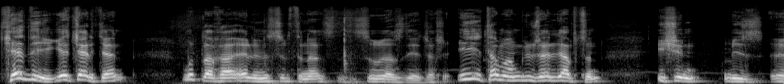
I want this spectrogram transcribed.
Kedi geçerken mutlaka elini sırtına sıvazlayacak. İyi tamam güzel yapsın. İşin biz e,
